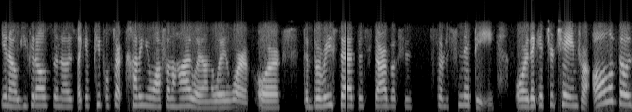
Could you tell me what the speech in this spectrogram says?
you know you could also notice like if people start cutting you off on the highway on the way to work or the barista at the starbucks is sort of snippy or they get your change wrong. All of those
